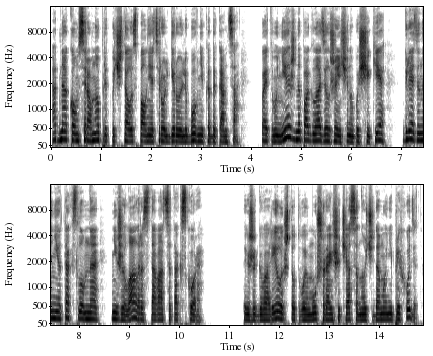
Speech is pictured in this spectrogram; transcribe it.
Однако он все равно предпочитал исполнять роль героя-любовника до конца, поэтому нежно погладил женщину по щеке, глядя на нее так, словно не желал расставаться так скоро. «Ты же говорила, что твой муж раньше часа ночи домой не приходит»,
